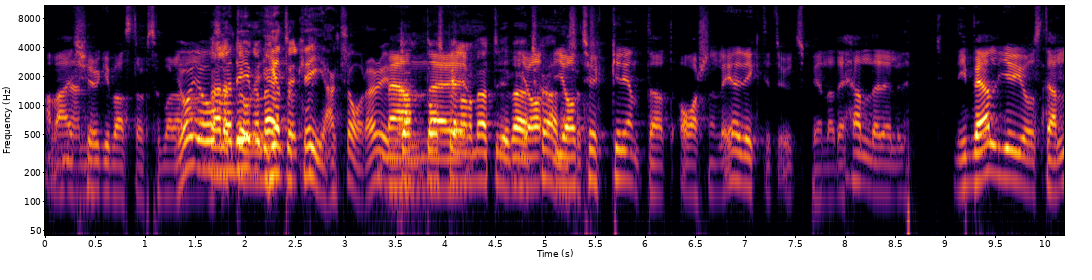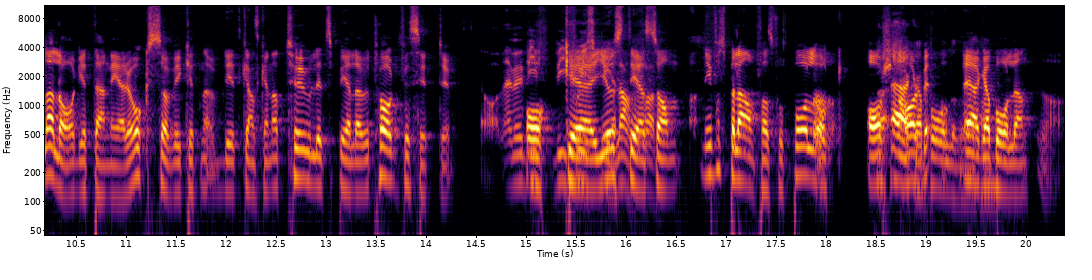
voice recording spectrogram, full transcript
Han var 20 bast också bara. Jo, jo, men det är helt okej. Han klarar det ju. Men, De- de spelarna eh, möter är världsstjärnor, Jag, jag tycker inte att Arsenal är riktigt utspelade heller. Eller, ni väljer ju att ställa laget där nere också, vilket blir ett ganska naturligt spelövertag för City. Ja, vi, Och vi får eh, just det anfall. som, ni får spela anfallsfotboll och Och Arsenal äga bollen. äga bollen. Ja.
